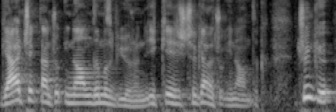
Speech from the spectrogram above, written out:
gerçekten çok inandığımız bir üründü. İlk geliştirirken de çok inandık. Çünkü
